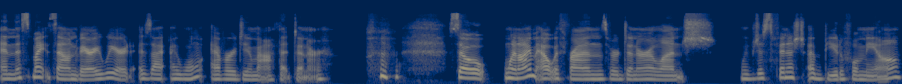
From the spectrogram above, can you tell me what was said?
and this might sound very weird, is I, I won't ever do math at dinner. so when I'm out with friends for dinner or lunch, we've just finished a beautiful meal.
